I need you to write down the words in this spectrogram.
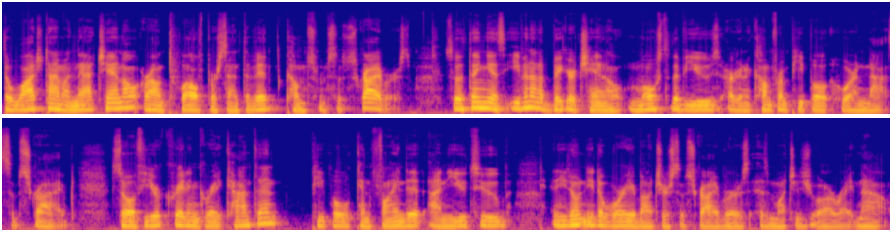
The watch time on that channel, around 12% of it comes from subscribers. So the thing is, even on a bigger channel, most of the views are going to come from people who are not subscribed. So if you're creating great content, people can find it on YouTube and you don't need to worry about your subscribers as much as you are right now.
